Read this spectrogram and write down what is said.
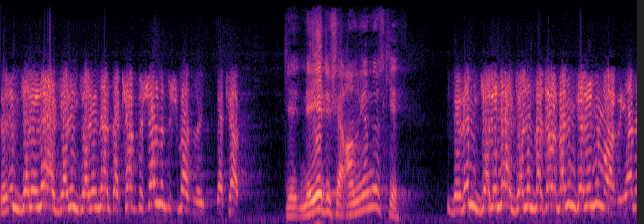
Dedim geline, gelin geline zekat düşer mi düşmez mi? Zekat. Ge- Neye düşer anlayamıyoruz ki. Dedim geline, gelin mesela benim gelinim vardı. Yani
